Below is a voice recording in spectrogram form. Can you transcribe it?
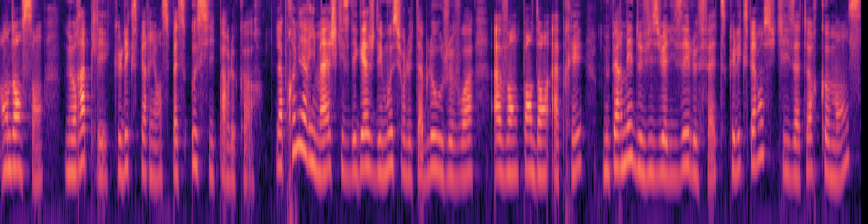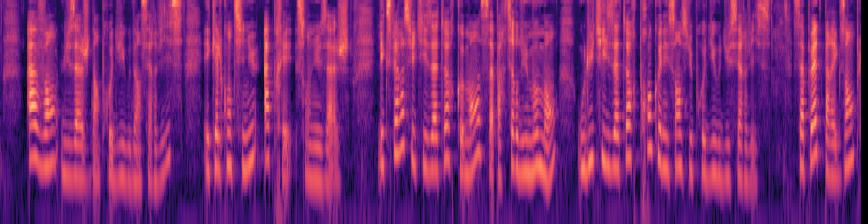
en dansant, me rappeler que l'expérience passe aussi par le corps. La première image qui se dégage des mots sur le tableau où je vois avant, pendant, après me permet de visualiser le fait que l'expérience utilisateur commence avant l'usage d'un produit ou d'un service et qu'elle continue après son usage. L'expérience utilisateur commence à partir du moment où l'utilisateur prend connaissance du produit ou du service. Ça peut être par exemple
